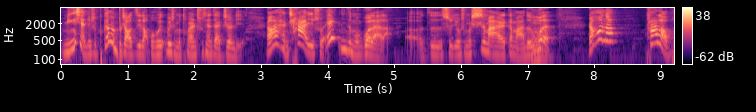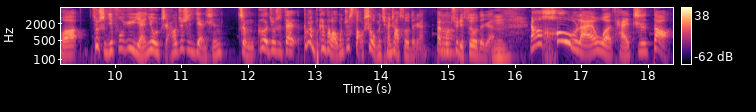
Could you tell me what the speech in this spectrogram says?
明显就是根本不知道自己老婆会为什么突然出现在这里，然后还很诧异说：“哎，你怎么过来了？呃，这是有什么事吗？还是干嘛的？”问。然后呢，他老婆就是一副欲言又止，然后就是眼神整个就是在根本不看她老公，就扫视我们全场所有的人，办公区里所有的人。然后后来我才知道，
